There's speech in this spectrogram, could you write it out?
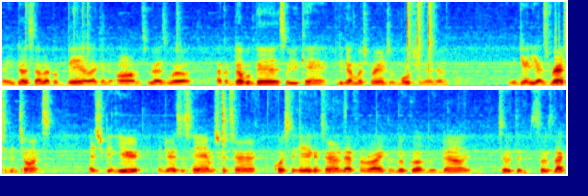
And he does have like a bend like in the arm too as well. Like a double bend so you can't get that much range of motion in him. And again he has ratcheted joints as you can hear and there's his hand which can turn of course, the head can turn left and right, can look up, look down, tilt it. So it's like,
